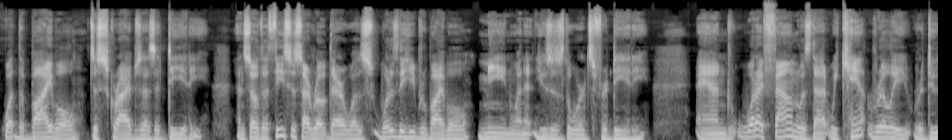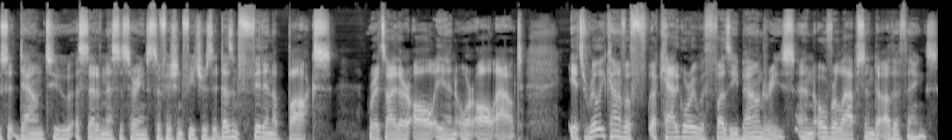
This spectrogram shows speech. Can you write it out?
what the Bible describes as a deity. And so the thesis I wrote there was what does the Hebrew Bible mean when it uses the words for deity? And what I found was that we can't really reduce it down to a set of necessary and sufficient features. It doesn't fit in a box where it's either all in or all out. It's really kind of a, a category with fuzzy boundaries and overlaps into other things.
